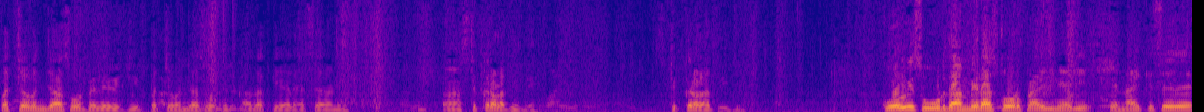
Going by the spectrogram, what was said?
5500 ਰੁਪਏ ਦੇ ਵਿੱਚ ਜੀ। 5500 ਰੁਪਏ ਆਦਾ K L S R sticker ਵਾਲਾ ਪੀਸ ਦੇ। ਸਟicker ਵਾਲਾ ਪੀਸ ਜੀ। ਕੋਈ ਵੀ ਸੂਟ ਦਾ ਮੇਰਾ ਸਟੋਰ ਪ੍ਰਾਈਸ ਨਹੀਂ ਹੈ ਜੀ। ਤੇ ਨਾ ਹੀ ਕਿਸੇ ਦੇ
